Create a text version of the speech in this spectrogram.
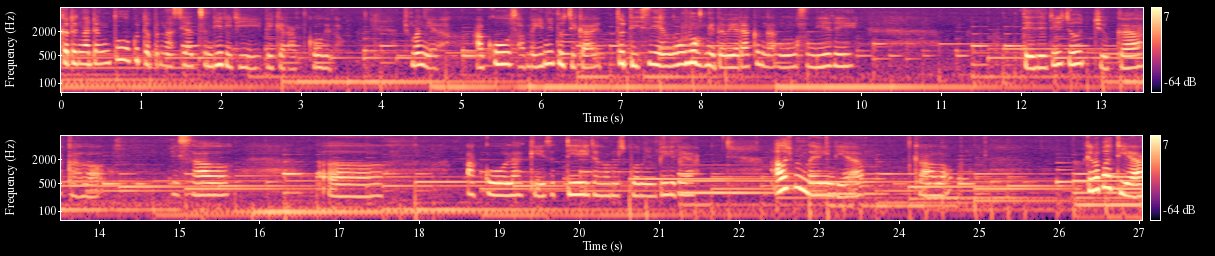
kadang-kadang tuh aku dapat nasihat sendiri di pikiranku gitu. Cuman ya aku sampai ini tuh jika itu Desi yang ngomong gitu biar aku nggak ngomong sendiri Desi itu juga kalau misal uh, aku lagi sedih dalam sebuah mimpi gitu ya aku cuma bayangin dia kalau kenapa dia?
